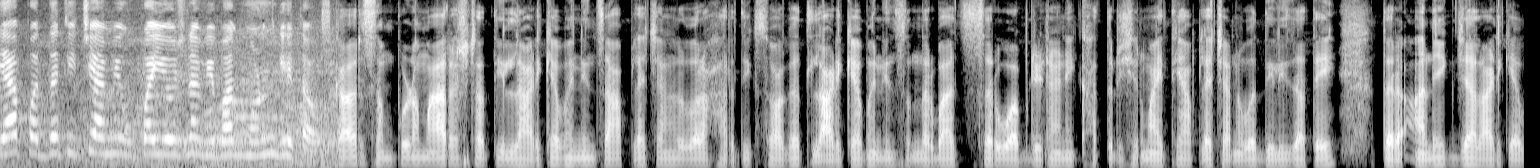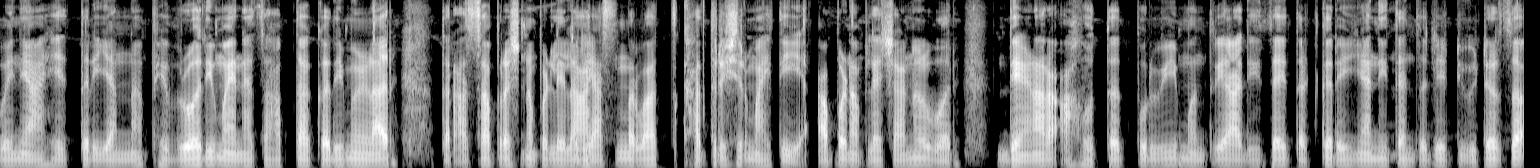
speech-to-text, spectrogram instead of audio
या पद्धतीची आम्ही उपाययोजना विभाग म्हणून घेत आहोत. नमस्कार संपूर्ण महाराष्ट्रातील लाडक्या बहिणींचं आपल्या चॅनलवर हार्दिक स्वागत. लाडक्या बहिणींसंदर्भात सर्व अपडेट आणि खात्रीशीर माहिती आपल्या चॅनलवर दिली जाते. तर अनेक ज्या लाडक्या बहिणी आहेत तर यांना फेब्रुवारी महिन्याचा हप्ता कधी मिळणार? तर असा प्रश्न पडलेला आहे. या संदर्भात खात्रीशीर माहिती आपण आपल्या चॅनलवर देणार आहोत. तत्पूर्वी मंत्री आदित्य तटकरे यांनी त्यांचं जे ट्विटरचं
